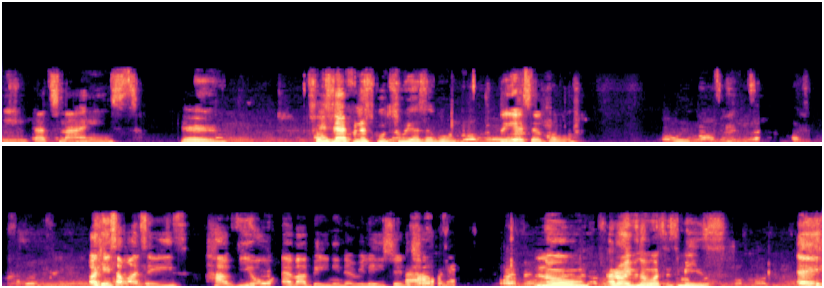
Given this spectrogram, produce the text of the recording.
Okay, that's nice. Yeah. So you see, I finished school two years ago. Two years ago. Okay, someone says, have you ever been in a relationship? No, I don't even know what it means. Hey.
